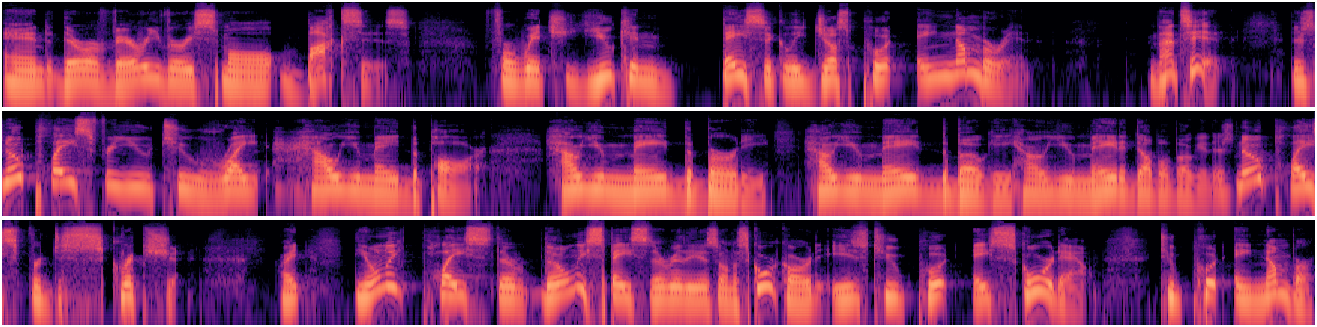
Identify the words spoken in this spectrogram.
And there are very, very small boxes for which you can basically just put a number in. That's it. There's no place for you to write how you made the par, how you made the birdie, how you made the bogey, how you made a double bogey. There's no place for description, right? The only place there, the only space there really is on a scorecard is to put a score down, to put a number.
